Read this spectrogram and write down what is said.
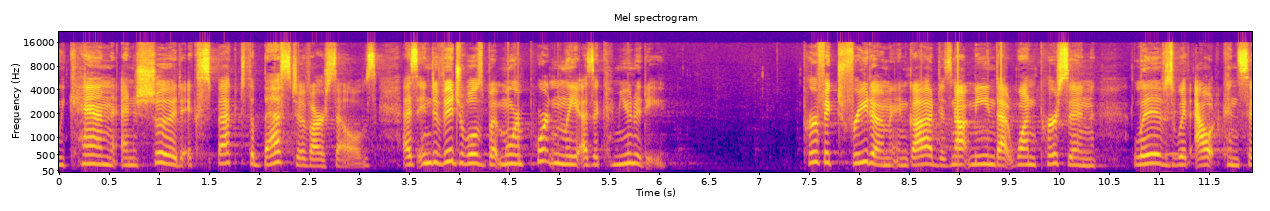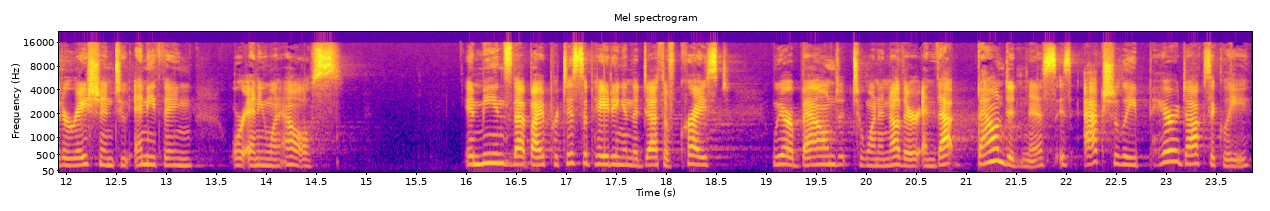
we can and should expect the best of ourselves as individuals, but more importantly, as a community. Perfect freedom in God does not mean that one person lives without consideration to anything or anyone else. It means that by participating in the death of Christ, we are bound to one another, and that boundedness is actually paradoxically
